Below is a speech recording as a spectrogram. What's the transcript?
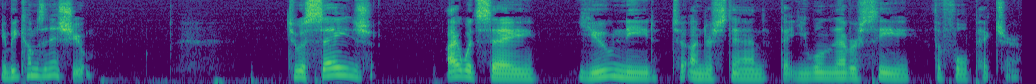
it becomes an issue. To a sage, I would say you need to understand that you will never see the full picture.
